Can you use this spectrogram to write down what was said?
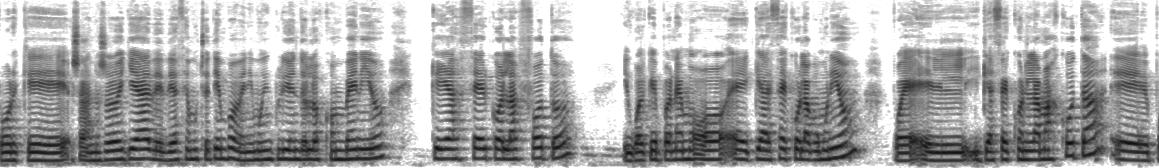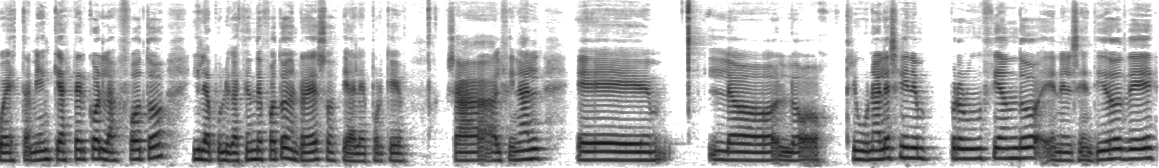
Porque, o sea, nosotros ya desde hace mucho tiempo venimos incluyendo en los convenios qué hacer con las fotos Igual que ponemos eh, qué hacer con la comunión pues y qué hacer con la mascota, eh, pues también qué hacer con las fotos y la publicación de fotos en redes sociales, porque o sea, al final eh, los tribunales se vienen pronunciando en el sentido de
